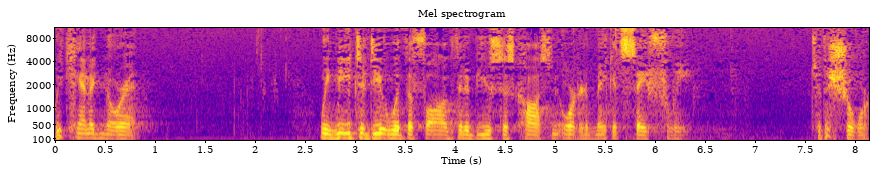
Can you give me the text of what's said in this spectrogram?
We can't ignore it. We need to deal with the fog that abuse has caused in order to make it safely to the shore.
